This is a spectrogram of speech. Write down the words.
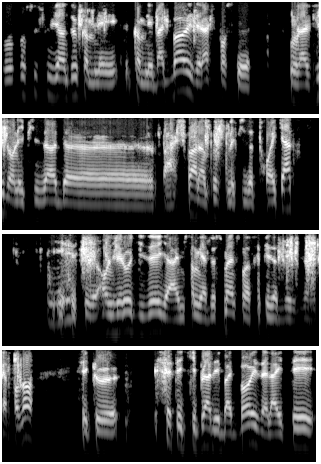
on, on se souvient d'eux comme les comme les Bad Boys. Et là, je pense que on l'a vu dans l'épisode, euh, bah, je parle un peu sur l'épisode 3 et 4. Et c'est ce que Angelo disait il y a, il me semble, il y a deux semaines sur notre épisode des années 80. C'est que cette équipe-là des Bad Boys, elle a été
